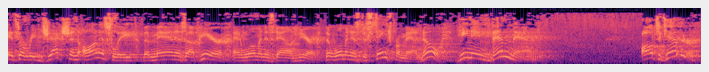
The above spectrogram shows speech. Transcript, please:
it's a rejection, honestly, that man is up here and woman is down here. That woman is distinct from man. No, he named them man. Altogether.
